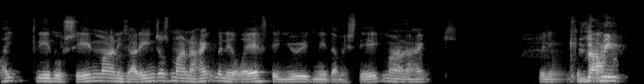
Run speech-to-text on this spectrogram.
like Grado saying, man, he's a Rangers man. I think when he left, he knew he'd made a mistake, man. I think when he came 'Cause, back, I mean,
